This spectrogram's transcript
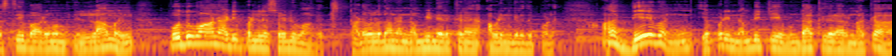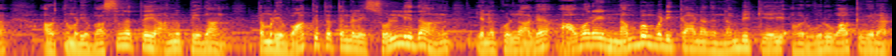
அஸ்திபாரமும் இல்லாமல் பொதுவான அடிப்படையில் சொல்லிடுவாங்க. கடவுளை தான் நான் நம்பின்னு இருக்கிறேன் அப்படிங்கிறது போல். ஆனால் தேவன் எப்படி நம்பிக்கையை உண்டாக்குகிறாருனாக்கா அவர் தம்முடைய வசனத்தை அனுப்பி தான் தம்முடைய வாக்குத்தத்தங்களை சொல்லி தான் எனக்குள்ளாக அவரை நம்பும்படிக்கான அந்த நம்பிக்கையை அவர் உருவாக்குகிறார்.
